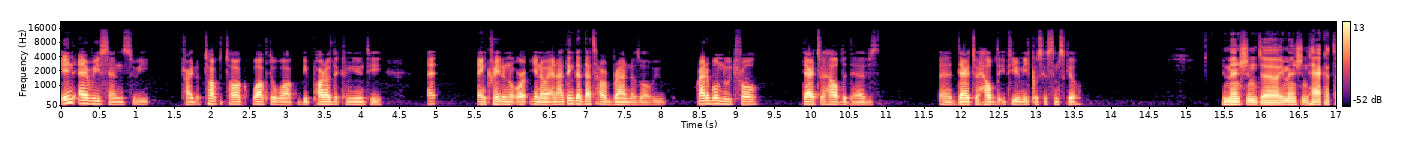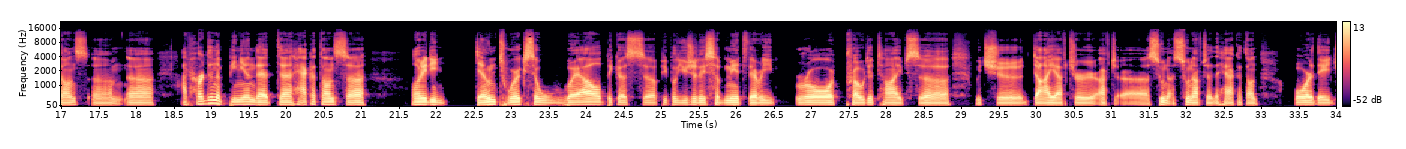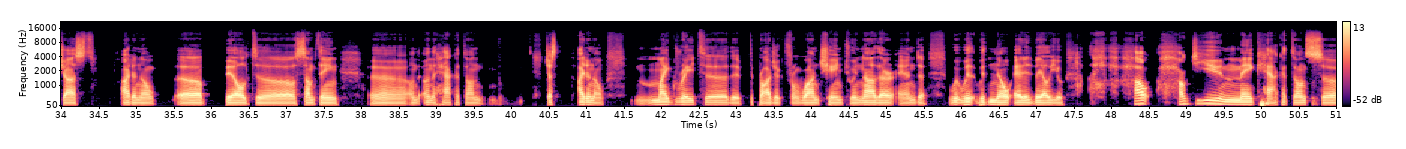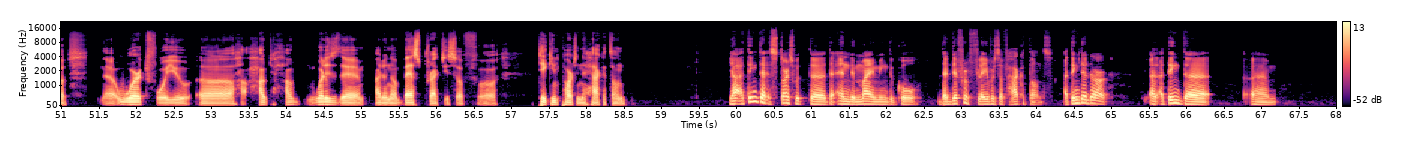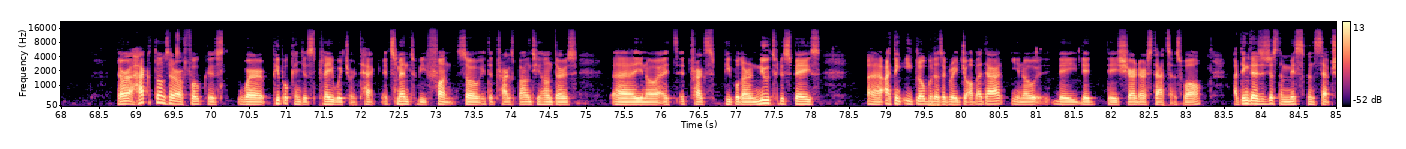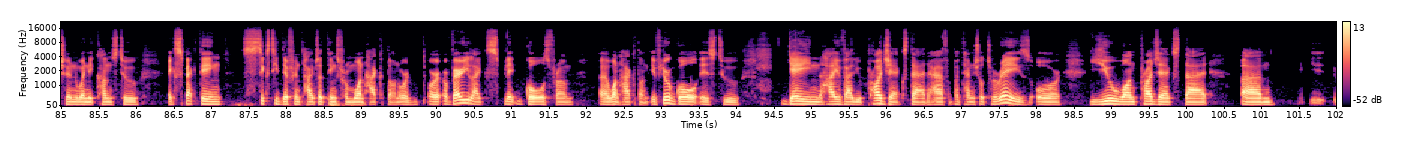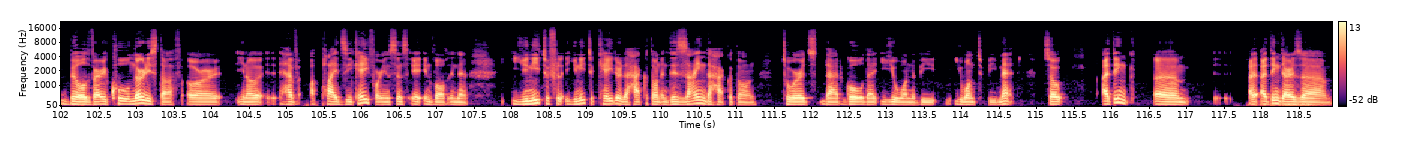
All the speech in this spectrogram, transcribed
in every sense, we try to talk the talk, walk the walk, be part of the community, and, and create an or you know. And I think that that's our brand as well. We credible, neutral, there to help the devs, uh, there to help the Ethereum ecosystem scale. You mentioned uh, you mentioned hackathons. Um, uh, I've heard an opinion that uh, hackathons uh, already don't work so well because uh, people usually submit very raw prototypes which die after after soon soon after the hackathon or they just i don't know build something on on the hackathon just I don't know, migrate the, the project from one chain to another and with, with no added value. How how do you make hackathons uh, work for you? Uh, how how what is the I don't know best practice of uh, taking part in a hackathon? Yeah, I think that starts with the the end in mind, being the goal. There are different flavors of hackathons. I think that there are, I think the um, there are hackathons that are focused where people can just play with your tech. It's meant to be fun, so it attracts bounty hunters. Uh, you know, it, it attracts people that are new to the space uh, I think ETHGlobal does a great job at that. You know, they they they share their stats as well. I think there's just a misconception when it comes to expecting 60 different types of things from one hackathon or or, or very like split goals from uh, one hackathon. If your goal is to gain high value projects that have a potential to raise, or you want projects that um, build very cool nerdy stuff, or you know have applied zk, for instance, involved in that, you need to you need to cater the hackathon and design the hackathon towards that goal that you want to be you want to be met. So I think um, I, I think there's a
